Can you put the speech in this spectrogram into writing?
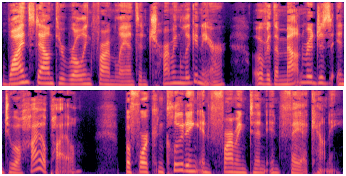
winds down through rolling farmlands and charming Ligonier, over the mountain ridges into Ohiopyle, before concluding in Farmington in Fayette County.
